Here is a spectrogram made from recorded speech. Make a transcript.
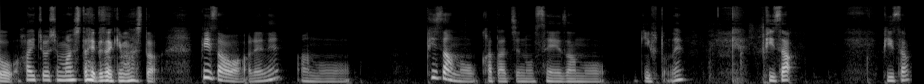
と拝聴しました。いただきました。ピザはあれね。あのピザの形の星座のギフトね。ピザ。ピザ？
